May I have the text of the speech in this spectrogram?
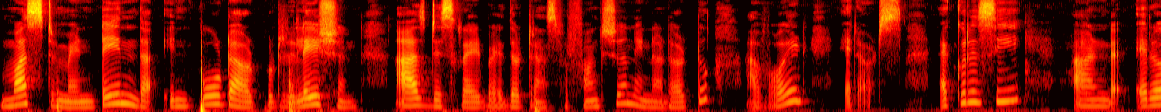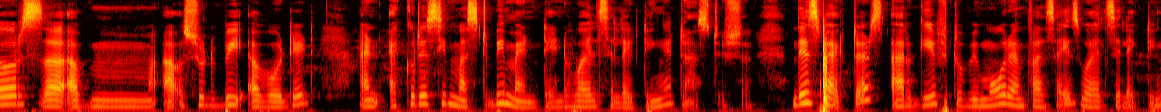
must maintain the input output relation as described by the transfer function in order to avoid errors. Accuracy and errors uh, um, uh, should be avoided and accuracy must be maintained while selecting a transducer. These factors are given to be more emphasized while selecting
